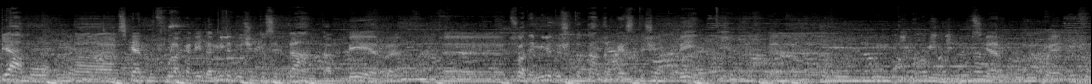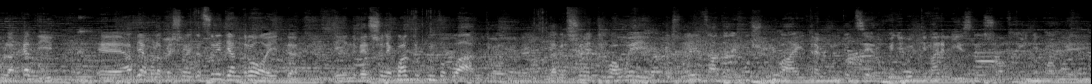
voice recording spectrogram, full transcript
Abbiamo un schermo Full HD da 1270 per eh, scusate, 1280 x 720 eh, punti, quindi uno schermo comunque in Full HD. Eh, abbiamo la personalizzazione di Android in versione 4.4, la versione di Huawei personalizzata l'Emotion UI 3.0, quindi l'ultima release del software di Huawei.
